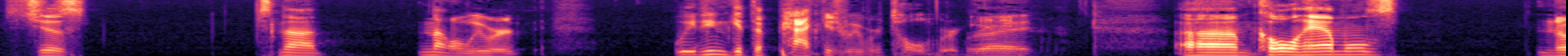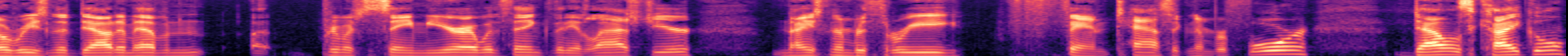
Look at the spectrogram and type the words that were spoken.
It's just it's not not what we were. We didn't get the package we were told we we're getting. Right. Um, Cole Hamels, no reason to doubt him having uh, pretty much the same year, I would think, than he had last year. Nice number three, fantastic number four. Dallas Keuchel,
